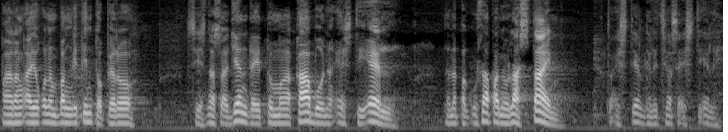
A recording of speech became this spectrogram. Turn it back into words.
parang ayaw ko nang banggitin to, pero since nasa agenda, itong mga kabo ng STL na napag-usapan no last time. Itong STL, galit sila sa STL eh.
